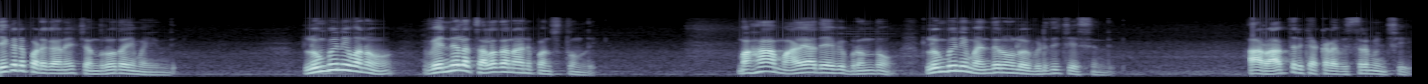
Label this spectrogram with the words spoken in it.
చీకటి పడగానే చంద్రోదయమైంది. లుంబిని వనం వెన్నెల చల్లదనాన్ని పంచుతుంది. మహామాయాదేవి బృందం లుంబిని మందిరంలో విడిది చేసింది. ఆ రాత్రికి అక్కడ విశ్రమించి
